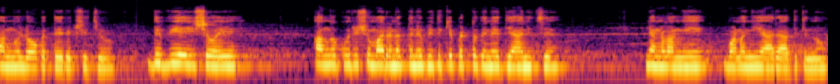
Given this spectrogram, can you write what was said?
അങ്ങ് ലോകത്തെ രക്ഷിച്ചു. ദിവ്യ ഈശോയെ അങ്ങ് കുരിശു മരണത്തിന് വിധിക്കപ്പെട്ടതിനെ ധ്യാനിച്ച് ഞങ്ങൾ അങ്ങേ വണങ്ങി ആരാധിക്കുന്നു.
